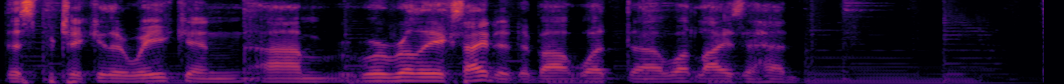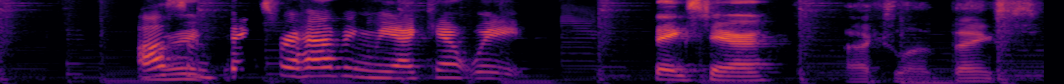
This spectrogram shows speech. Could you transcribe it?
this particular week, and um, we're really excited about what uh, what lies ahead. Awesome! Right. Thanks for having me. I can't wait. Thanks, Tara. Excellent. Thanks.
